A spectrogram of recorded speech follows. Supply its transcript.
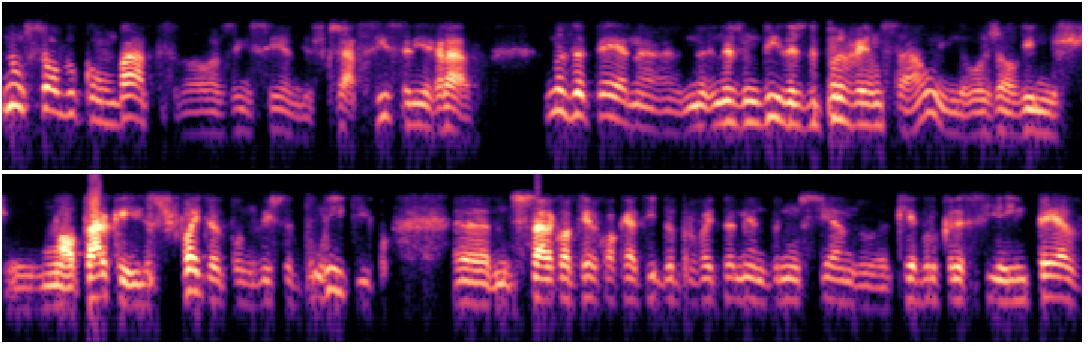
não só do combate aos incêndios, que já se seria grave, mas até na, nas medidas de prevenção. Ainda hoje ouvimos um autarca e suspeita do ponto de vista político de estar a ter qualquer tipo de aproveitamento denunciando que a burocracia impede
